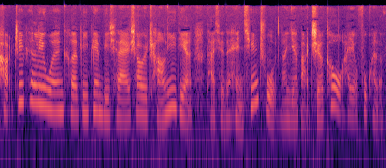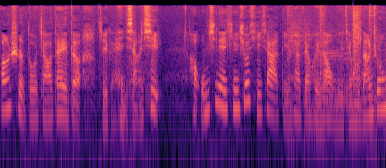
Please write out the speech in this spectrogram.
好，这篇例文和第一篇比起来稍微长一点，它写的很清楚，那也把折扣还有付款的方式都交代的这个很详细。好，我们现在先休息一下，等一下再回到我们的节目当中。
